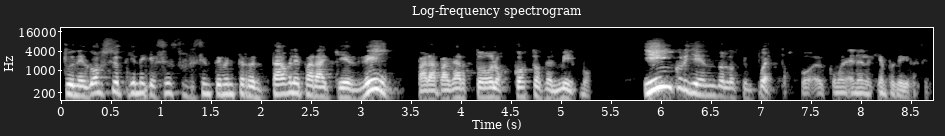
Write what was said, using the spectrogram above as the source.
tu negocio tiene que ser suficientemente rentable para que dé para pagar todos los costos del mismo, incluyendo los impuestos, como en el ejemplo que di recién.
